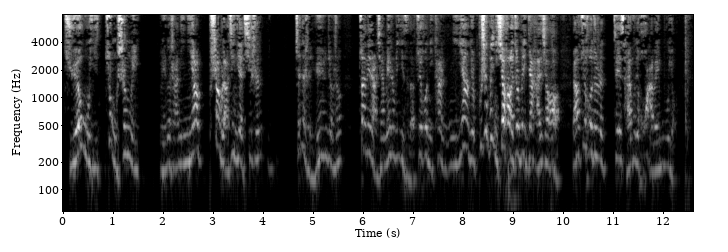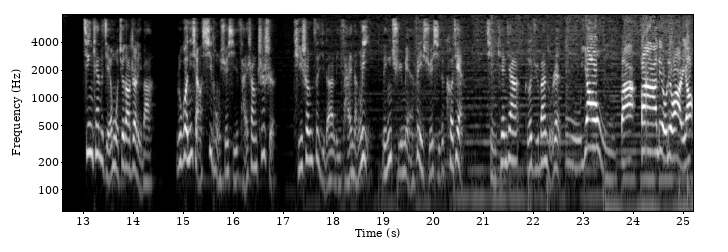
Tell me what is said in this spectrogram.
觉悟以众生为为那啥？你你要上不了境界，其实真的是芸芸众生赚那点钱没什么意思的。最后你看你一样就不是被你消耗了，就是被你家孩子消耗了，然后最后就是这些财富就化为乌有。今天的节目就到这里吧。如果你想系统学习财商知识，提升自己的理财能力，领取免费学习的课件，请添加格局班主任五幺五八八六六二幺。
